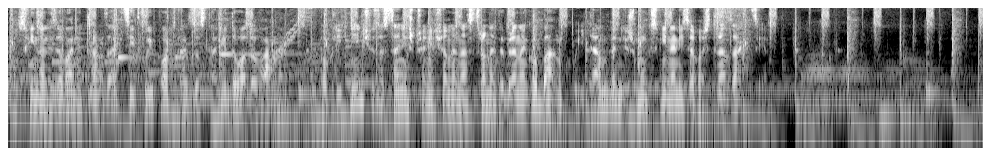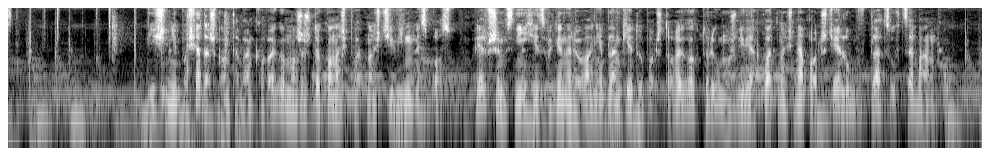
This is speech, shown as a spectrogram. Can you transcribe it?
Po sfinalizowaniu transakcji Twój portfel zostanie doładowany. Po kliknięciu zostaniesz przeniesiony na stronę wybranego banku i tam będziesz mógł sfinalizować transakcję. Jeśli nie posiadasz konta bankowego, możesz dokonać płatności w inny sposób. Pierwszym z nich jest wygenerowanie blankietu pocztowego, który umożliwia płatność na poczcie lub w placówce banku.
